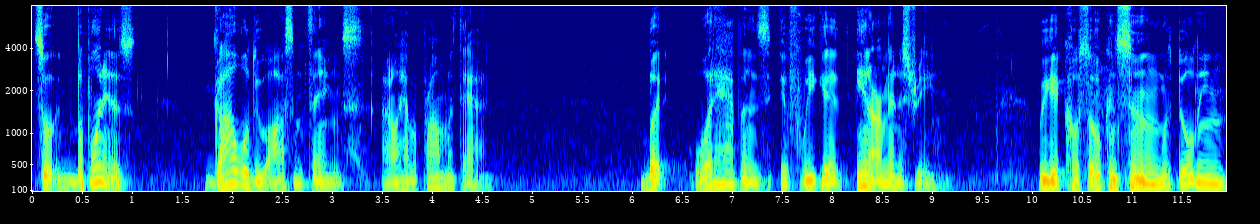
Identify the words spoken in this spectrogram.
So the point is, God will do awesome things. I don't have a problem with that. But what happens if we get in our ministry, we get so consumed with building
